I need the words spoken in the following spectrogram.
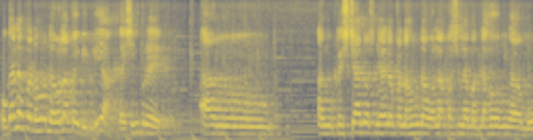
O ganang panahon na wala pa'y Biblia kay siyempre ang ang Kristiyanos niya ng panahon na wala pa sila magdahom nga mo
